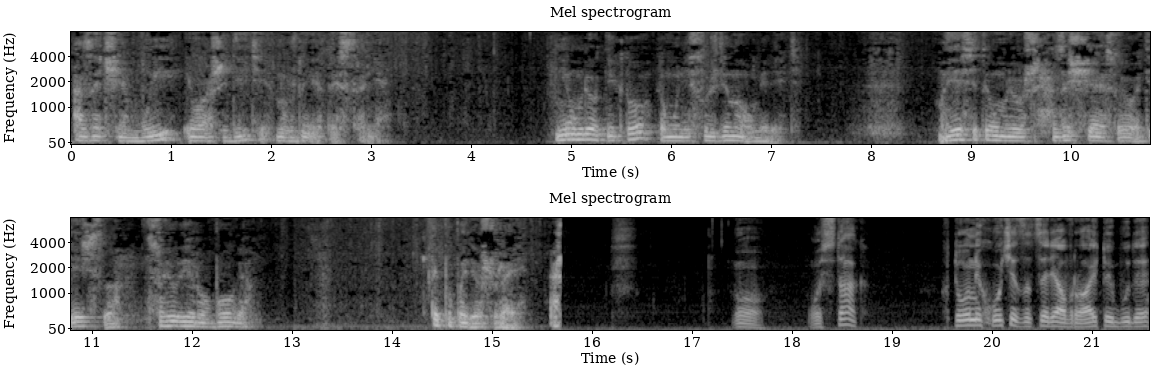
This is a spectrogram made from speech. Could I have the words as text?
А зачем вы и ваши дети нужны этой стране? Не умрет никто, кому не суждено умереть. Но если ты умрешь, защищая свое Отечество, свою веру в Бога, ты попадешь в рай. О, ось так. Хто не хоче за царя в рай, той буде,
